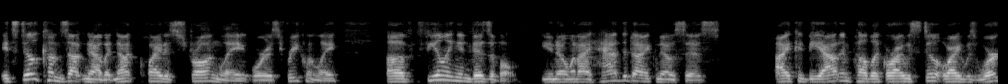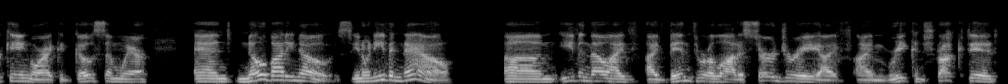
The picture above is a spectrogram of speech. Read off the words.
it still comes up now but not quite as strongly or as frequently of feeling invisible. You know when i had the diagnosis I could be out in public or I was still or I was working or I could go somewhere and nobody knows. You know, and even now, um, even though I've I've been through a lot of surgery, I've I'm reconstructed,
